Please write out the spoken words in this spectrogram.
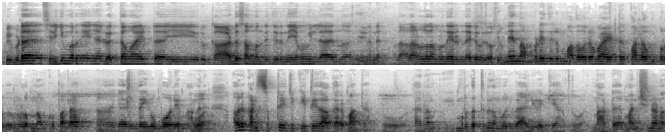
അപ്പോൾ ഇവിടെ ശരിക്കും പറഞ്ഞു കഴിഞ്ഞാൽ വ്യക്തമായിട്ട് ഈ ഒരു കാർഡ് സംബന്ധിച്ചൊരു നിയമമില്ല എന്ന് തന്നെ അത് അതാണല്ലോ നമ്മൾ നേരിടുന്ന ഏറ്റവും വലിയ പിന്നെ നമ്മുടെ ഇതിലും മതപരമായിട്ട് പല മൃഗങ്ങളും നമുക്ക് പല ദൈവം പോലെയും അങ്ങനെ അവർ കൺസെപ്റ്റ് എഡ്യൂക്കേറ്റ് ചെയ്ത ആൾക്കാരെ മാറ്റാം. കാരണം ഈ മൃഗത്തിന് നമ്മളൊരു വാല്യൂ വെക്കുക. നാട്ടുകാർ മനുഷ്യനാണ്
